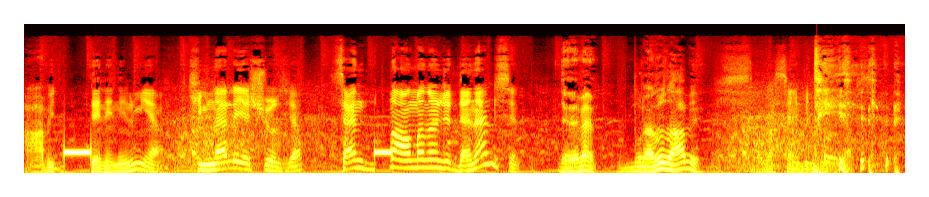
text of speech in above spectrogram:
abi denenir mi ya? Kimlerle yaşıyoruz ya? Sen almadan önce dener misin? Denemem. Buralı da abi. Allah seni bilmiyor.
